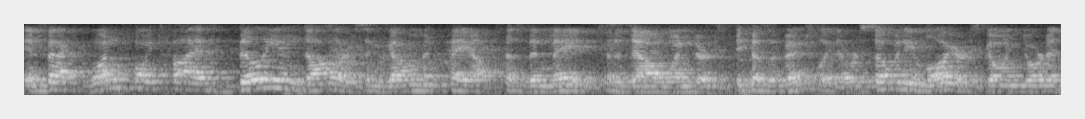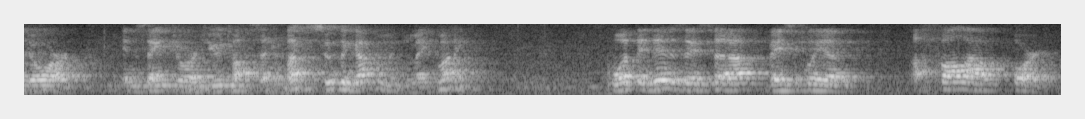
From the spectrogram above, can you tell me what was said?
In fact, $1.5 billion in government payouts has been made to the downwinders because eventually there were so many lawyers going door to door in St. George, Utah saying, let's sue the government and make money. What they did is they set up basically a, a fallout court.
